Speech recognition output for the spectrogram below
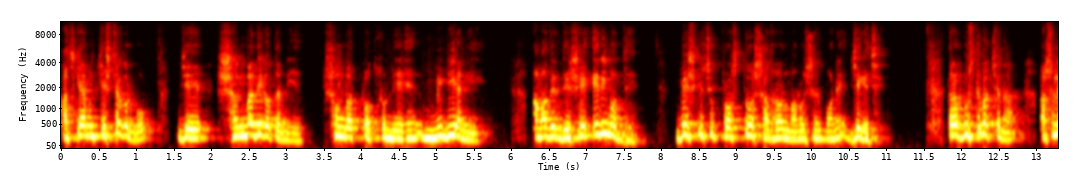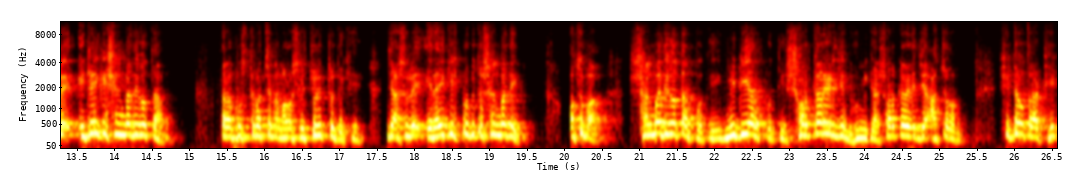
আজকে আমি চেষ্টা করব যে সাংবাদিকতা নিয়ে, সংবাদপত্র নিয়ে, মিডিয়া নিয়ে, আমাদের দেশে এরই মধ্যে বেশ কিছু প্রশ্ন সাধারণ মানুষের মনে জেগেছে। তারা বুঝতে পারছে না, আসলে এটাই কি সাংবাদিকতা? তারা বুঝতে পারছে না মানুষের চরিত্র দেখে যে আসলে এরাই কি প্রকৃত সাংবাদিক? অথবা সাংবাদিকতার প্রতি, মিডিয়ার প্রতি, সরকারের যে ভূমিকা, সরকারের যে আচরণ, সেটাও তারা ঠিক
